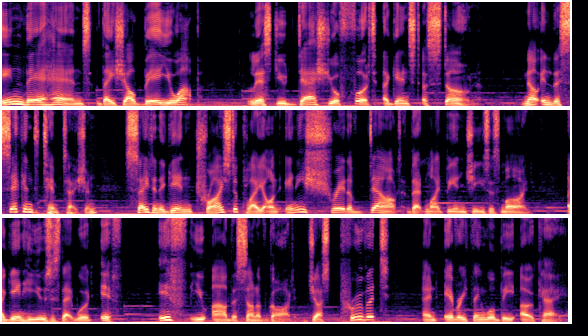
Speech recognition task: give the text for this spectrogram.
in their hands they shall bear you up, lest you dash your foot against a stone. Now, in the second temptation, Satan again tries to play on any shred of doubt that might be in Jesus' mind. Again, he uses that word if. If you are the Son of God, just prove it and everything will be okay.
